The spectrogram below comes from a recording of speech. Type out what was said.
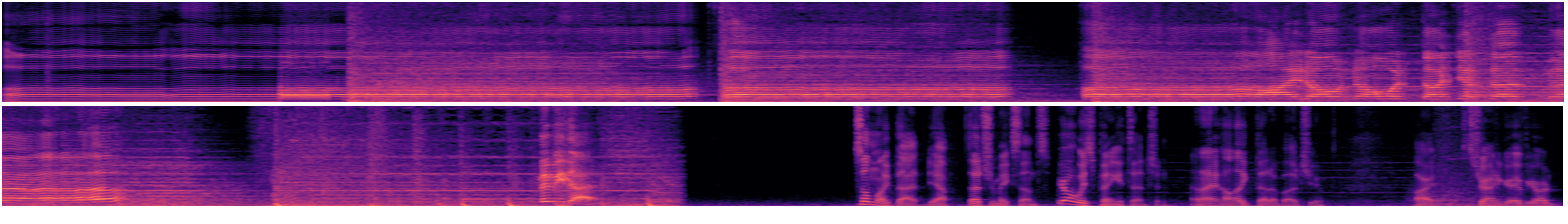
Uh... Uh... Uh... I don't know what that yet. Uh... Maybe that. Something like that. Yeah, that should make sense. You're always paying attention, and I, I like that about you. All right, Stranded Graveyard.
